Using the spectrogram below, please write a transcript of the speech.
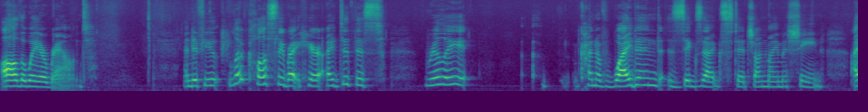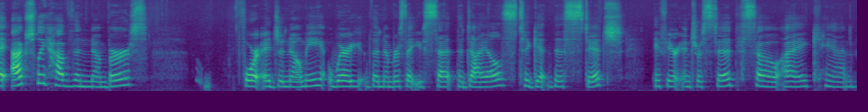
all the way around. And if you look closely right here, I did this really uh, kind of widened zigzag stitch on my machine. I actually have the numbers for a Janome where the numbers that you set the dials to get this stitch if you're interested. So I can,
